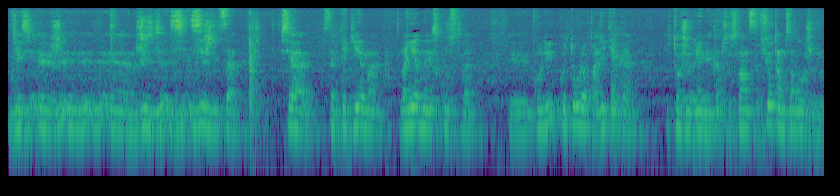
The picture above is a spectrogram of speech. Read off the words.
где э, э, жизнь зиждется вся стратегема, военное искусство, культура, политика и в то же время консультантство, все там заложено.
